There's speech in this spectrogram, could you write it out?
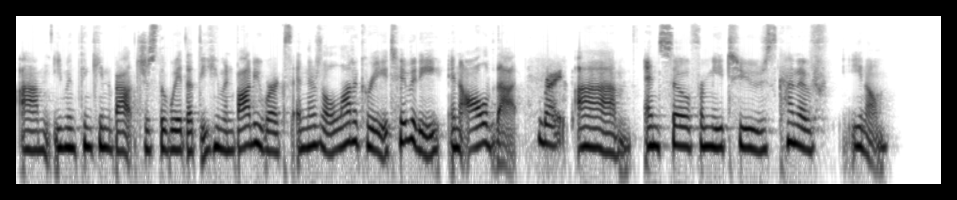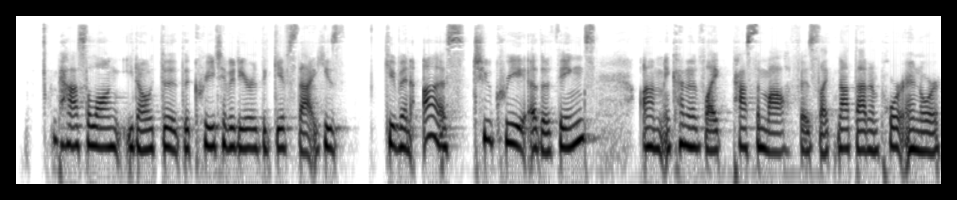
um, even thinking about just the way that the human body works. And there's a lot of creativity in all of that. Right. Um, and so for me to just kind of, you know, pass along, you know, the the creativity or the gifts that he's given us to create other things um, and kind of like pass them off as like not that important or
